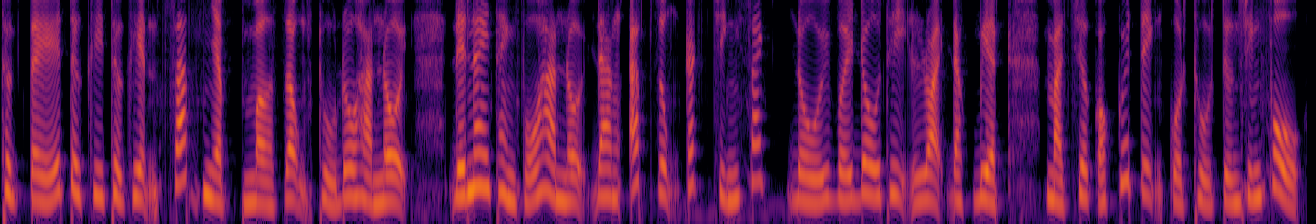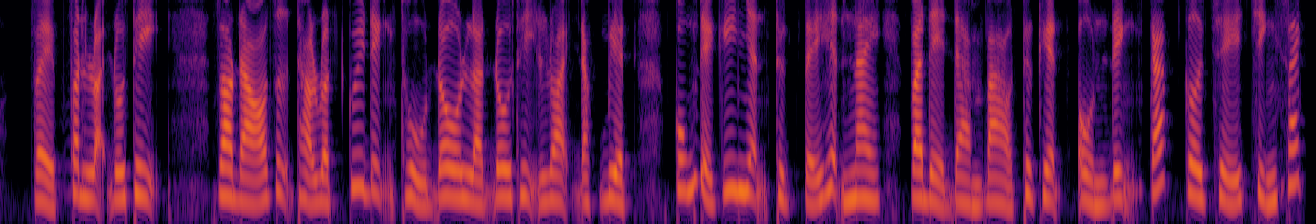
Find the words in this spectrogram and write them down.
Thực tế, từ khi thực hiện sáp nhập mở rộng thủ đô Hà Nội, đến nay thành phố Hà Nội đang áp dụng các chính sách đối với đô thị loại đặc biệt mà chưa có quyết định của Thủ tướng Chính phủ về phân loại đô thị. Do đó, dự thảo luật quy định thủ đô là đô thị loại đặc biệt cũng để ghi nhận thực tế hiện nay và để đảm bảo thực hiện ổn định các cơ chế chính sách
